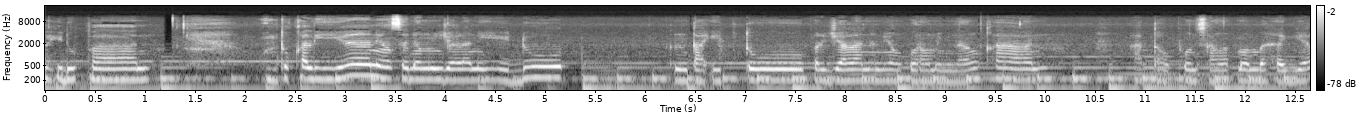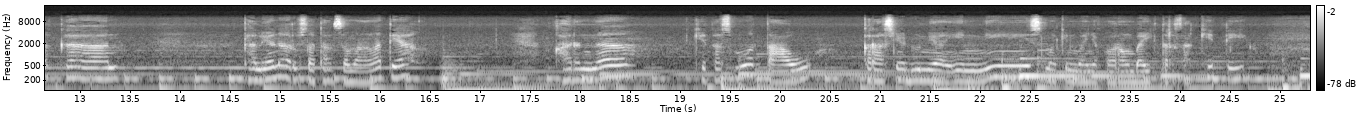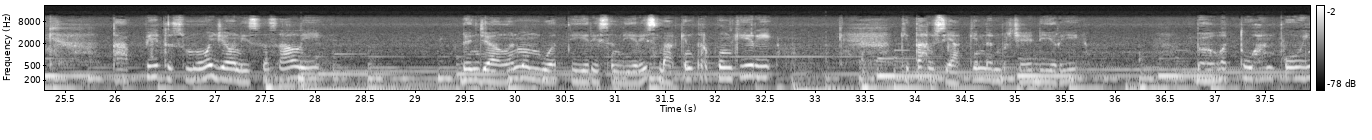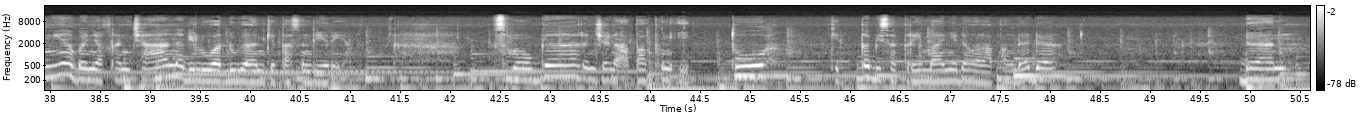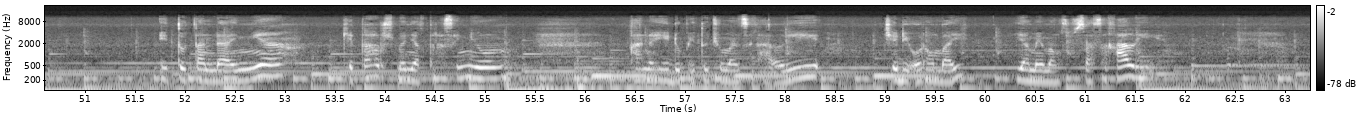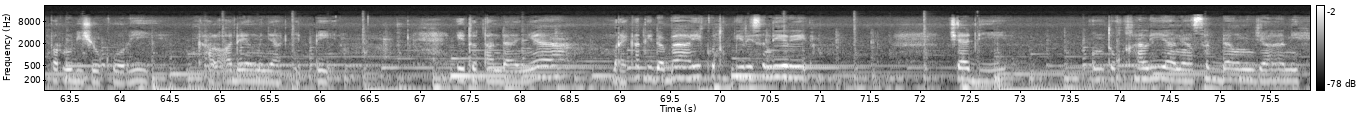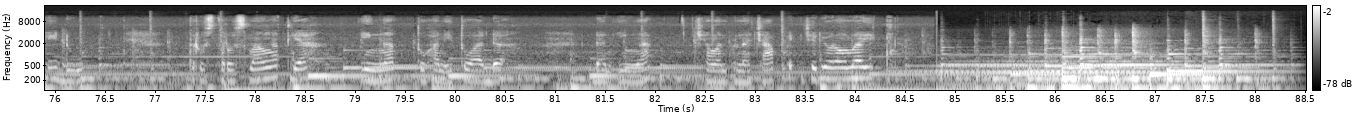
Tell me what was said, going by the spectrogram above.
kehidupan. Untuk kalian yang sedang menjalani hidup, entah itu perjalanan yang kurang menyenangkan ataupun sangat membahagiakan, kalian harus tetap semangat ya. Karena kita semua tahu kerasnya dunia ini semakin banyak orang baik tersakiti. Tapi itu semua jangan disesali dan jangan membuat diri sendiri semakin terpungkiri. Kita harus yakin dan percaya diri bahwa Tuhan punya banyak rencana di luar dugaan kita sendiri. Semoga rencana apa pun itu kita bisa terimanya dengan lapang dada. Dan itu tandanya kita harus banyak tersenyum karena hidup itu cuma sekali jadi orang baik ya memang susah sekali. Perlu disyukuri kalau ada yang menyakiti. Itu tandanya mereka tidak baik untuk diri sendiri. Jadi untuk kalian yang sedang menjalani hidup terus-terus semangat ya. Ingat Tuhan itu ada. Dan ingat, jangan pernah capek jadi orang baik.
